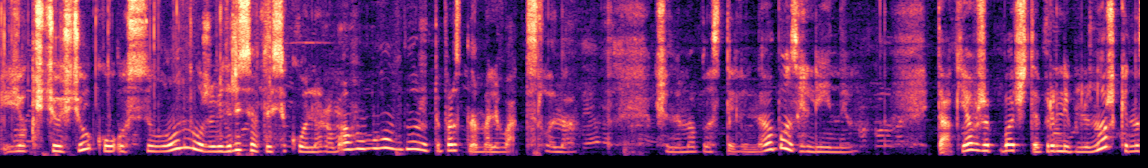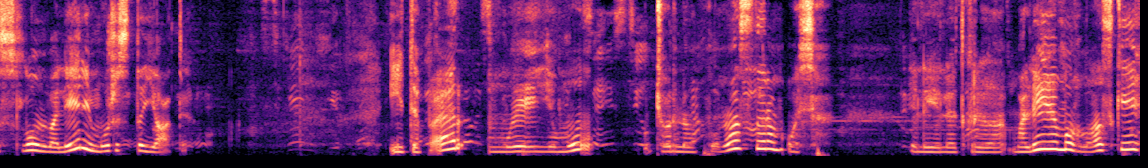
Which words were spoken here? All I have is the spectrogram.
якщо що, слон може відрізнятися кольором, а ви можете просто намалювати слона, якщо нема пластиліна або з гліни. Так, я вже, бачите, приліплю ножки, на слон Валерій може стояти. І тепер ми йому чорним фломастером, ось, єлі-єлі відкрила, малюємо глазки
